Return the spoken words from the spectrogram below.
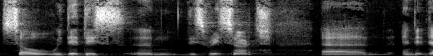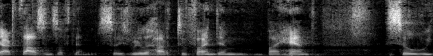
So we did this, um, this research and there are thousands of them, so it's really hard to find them by hand. So we,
